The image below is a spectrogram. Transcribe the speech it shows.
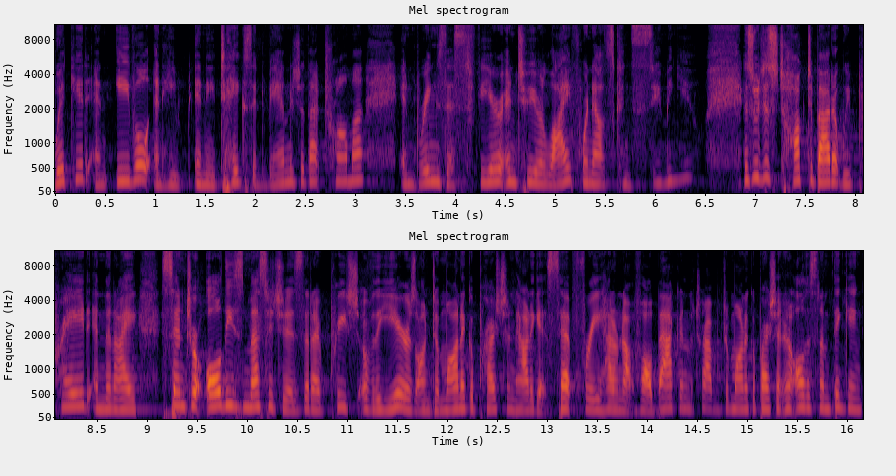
wicked and evil, and he and he takes advantage of that trauma and brings this fear into your life where now it's consuming you. And so we just talked about it. We prayed, and then I sent her all these messages that I've preached over the years on demonic oppression, how to get set free, how to not fall back into the trap of demonic oppression, and all this. And I'm thinking,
